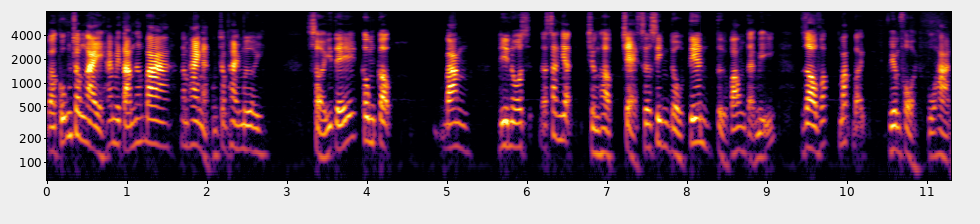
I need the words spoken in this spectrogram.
Và cũng trong ngày 28 tháng 3 năm 2020, Sở Y tế Công cộng bang dinos đã xác nhận trường hợp trẻ sơ sinh đầu tiên tử vong tại Mỹ do mắc bệnh viêm phổi Vũ Hán.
